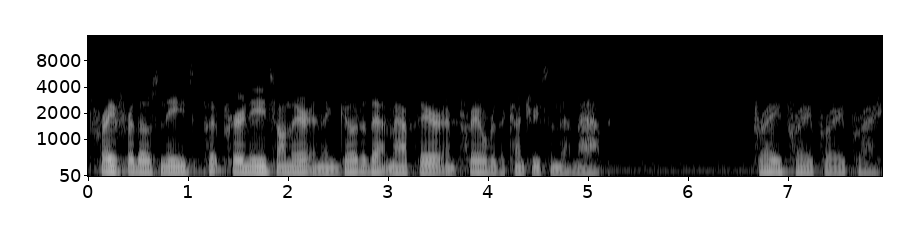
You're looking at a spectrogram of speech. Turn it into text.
Pray for those needs, put prayer needs on there, and then go to that map there and pray over the countries in that map. Pray, pray, pray, pray.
